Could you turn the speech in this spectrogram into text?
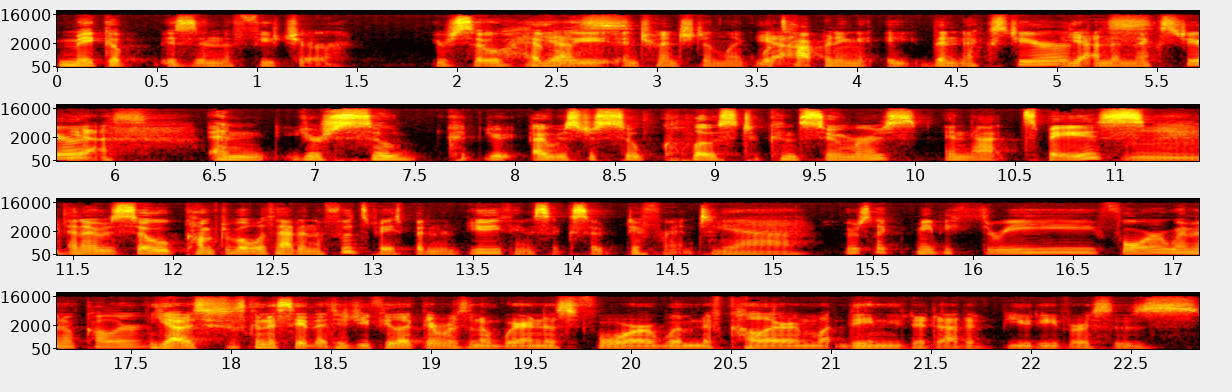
makeup is in the future. You're so heavily Yes. entrenched in like what's Yeah. happening eh, the next year Yes. and the next year Yes. And you're so you're, i was just so close to consumers in that space Mm. and i was so comfortable with that in the food space but in the beauty thing it's like so different Yeah. There's like maybe three four women of color. Yeah, I was just going to say that. Did you feel like there was an awareness for women of color and what they needed out of beauty versus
